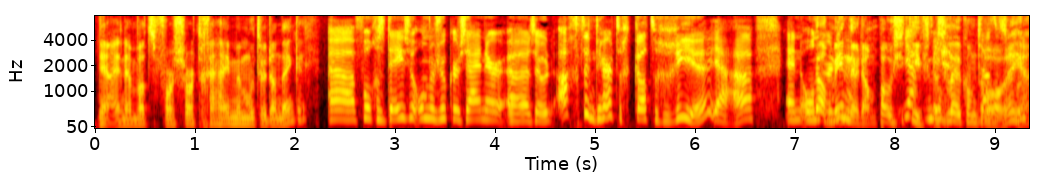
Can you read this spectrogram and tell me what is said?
ja, en aan wat voor soort geheimen moeten we dan denken? Eh, volgens deze onderzoeker zijn er eh, zo'n 38 categorieën categorieën, ja. En onder Wel minder dan positief. Ja, dat is leuk om te horen. Ja.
